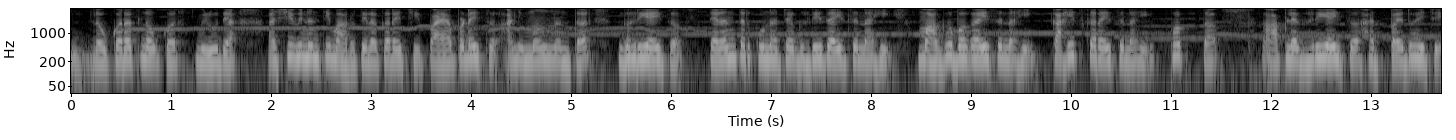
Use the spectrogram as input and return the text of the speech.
लवकरात लवकर मिळू द्या. अशी विनंती मारुतीला करायची. पाया पडायचं आणि मग नंतर घरी यायचं. त्यानंतर कुणाच्या घरी जायचं नाही मागं बघायचं नाही काहीच करायचं नाही. फक्त आपल्या घरी यायचं हातपाय धुवायचे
